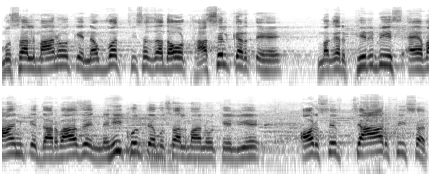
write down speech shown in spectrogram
मुसलमानों के नब्बे फ़ीसद ज़्यादा वोट हासिल करते हैं, मगर फिर भी इस ऐवान के दरवाजे नहीं खुलते मुसलमानों के लिए। और सिर्फ़ चार फ़ीसद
